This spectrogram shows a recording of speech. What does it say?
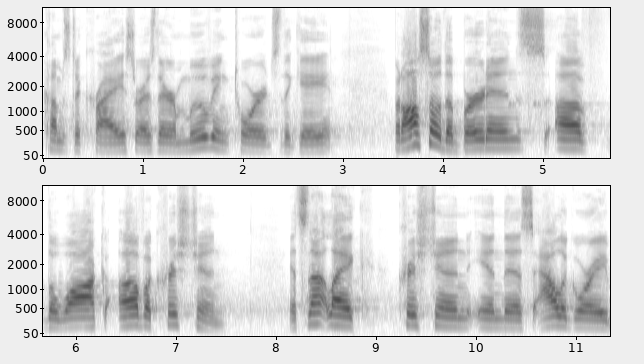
comes to Christ or as they're moving towards the gate, but also the burdens of the walk of a Christian. It's not like Christian in this allegory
